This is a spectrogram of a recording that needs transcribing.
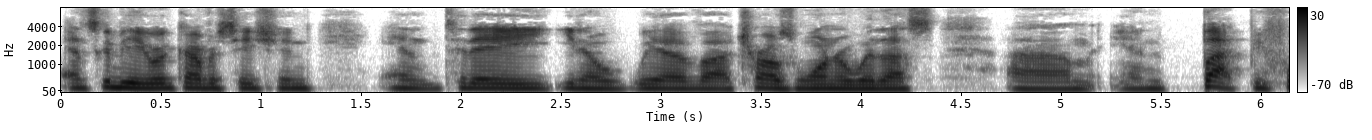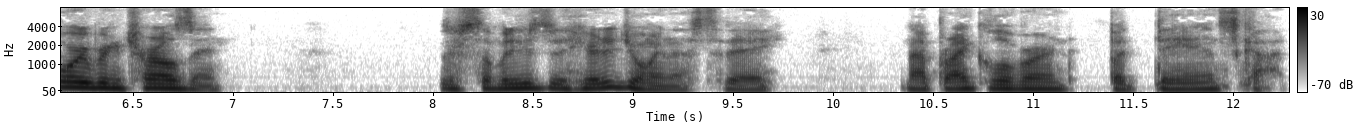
And it's going to be a great conversation. And today, you know, we have uh, Charles Werner with us. Um, and but before we bring Charles in, there's somebody who's here to join us today. Not Brian Colburn, but Dan Scott.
